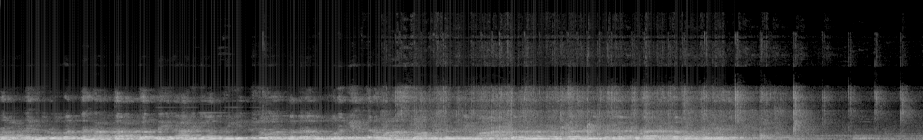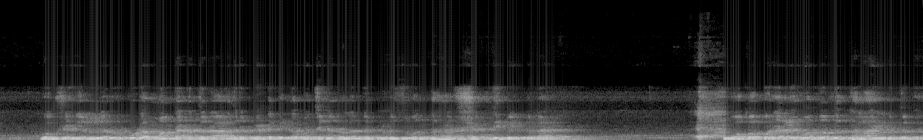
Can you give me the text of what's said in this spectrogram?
ಪುರಾಣ ಹೇಳುವಂತಹ ತರ್ಕತೆ ಯಾರಿಗಾದರೂ ಇತ್ತು ಅಂತಂದ್ರೆ ಅದು ಮುರುಗೇಂದ್ರ ಮಹಾಸ್ವಾಮಿಗಳಲ್ಲಿ ಮಾತ್ರ ಅನ್ನೋದನ್ನು ನೀವೆಲ್ಲ ಕೂಡ ಅರ್ಥ ಮಾಡ್ಕೊಳ್ಬೇಕು ಬಹುಶಃ ಎಲ್ಲರೂ ಕೂಡ ಮಾತಾಡ್ತಾರೆ, ಆದ್ರೆ ಬೆಡಗಿನ ವಚನಗಳನ್ನು ಬಿಡಿಸುವಂತಹ ಶಕ್ತಿ ಬೇಕಲ್ಲ? ಒಬ್ಬೊಬ್ಬರಲ್ಲಿ ಒಂದೊಂದು ಕಲಾ ಇರ್ತದೆ.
